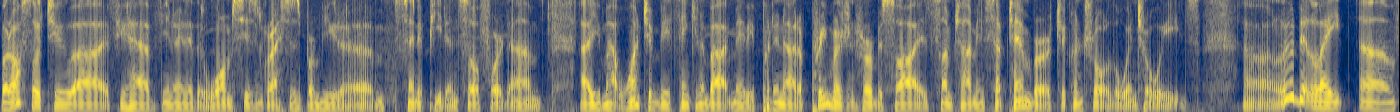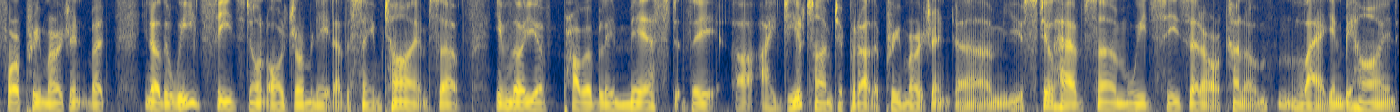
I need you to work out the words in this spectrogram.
but also to uh, if you have you know any of the warm season grasses, Bermuda, um, centipede, and so forth, um, uh, you might want to be thinking about maybe putting out a pre-emergent herbicide sometime in September to control the winter weeds. Uh, a little bit late um, for a pre-emergent, but you know the weed seeds don't all germinate at the same time. So even though you have probably missed the uh, ideal time to put out the pre-emergent, um, you still have some weed seeds that are kind of lagging behind.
